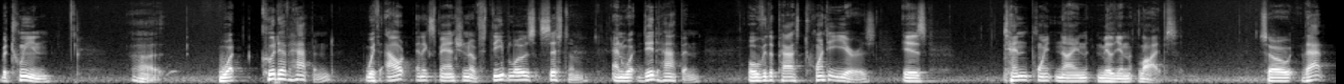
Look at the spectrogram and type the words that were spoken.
between uh, what could have happened without an expansion of Styblo's system and what did happen over the past 20 years is 10.9 million lives. So that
